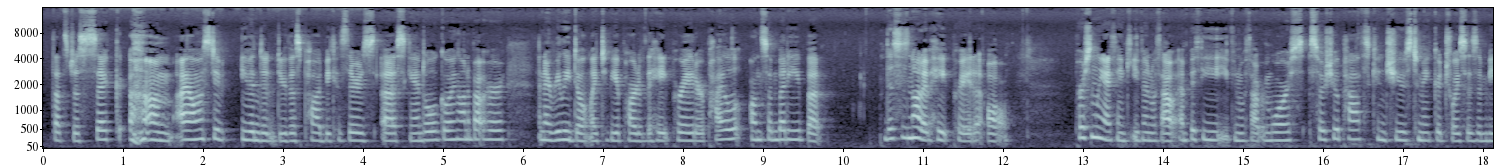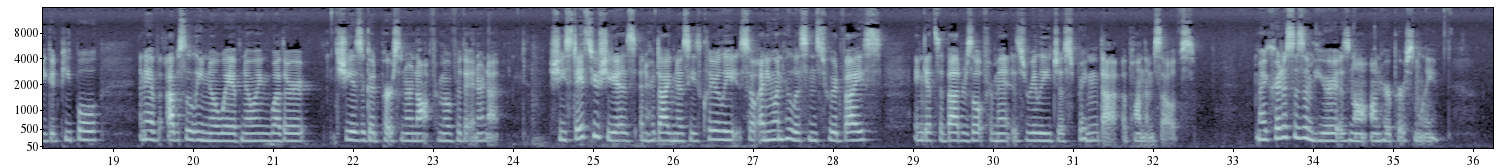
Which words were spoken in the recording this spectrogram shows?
That's just sick. Um, I almost even didn't do this pod because there's a scandal going on about her, and I really don't like to be a part of the hate parade or pile on somebody, but this is not a hate parade at all. Personally, I think even without empathy, even without remorse, sociopaths can choose to make good choices and be good people, and I have absolutely no way of knowing whether she is a good person or not from over the internet. She states who she is and her diagnoses clearly, so anyone who listens to her advice and gets a bad result from it is really just bringing that upon themselves. My criticism here is not on her personally.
